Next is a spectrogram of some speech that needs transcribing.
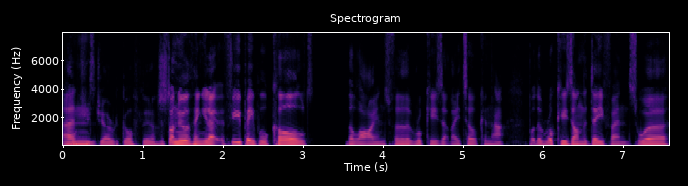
watching and Jared Goff there. just on the other thing, you know, a few people called the Lions for the rookies that they took and that, but the rookies on the defense were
